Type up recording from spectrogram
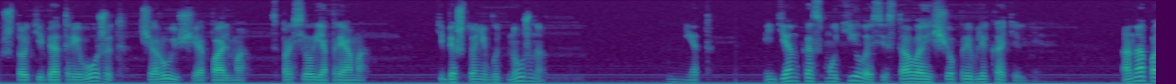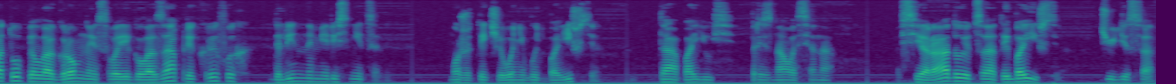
«Что тебя тревожит, чарующая пальма?» – спросил я прямо. «Тебе что-нибудь нужно?» «Нет». Индианка смутилась и стала еще привлекательнее. Она потупила огромные свои глаза, прикрыв их длинными ресницами. «Может, ты чего-нибудь боишься?» «Да, боюсь», — призналась она. Все радуются, а ты боишься. Чудеса.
